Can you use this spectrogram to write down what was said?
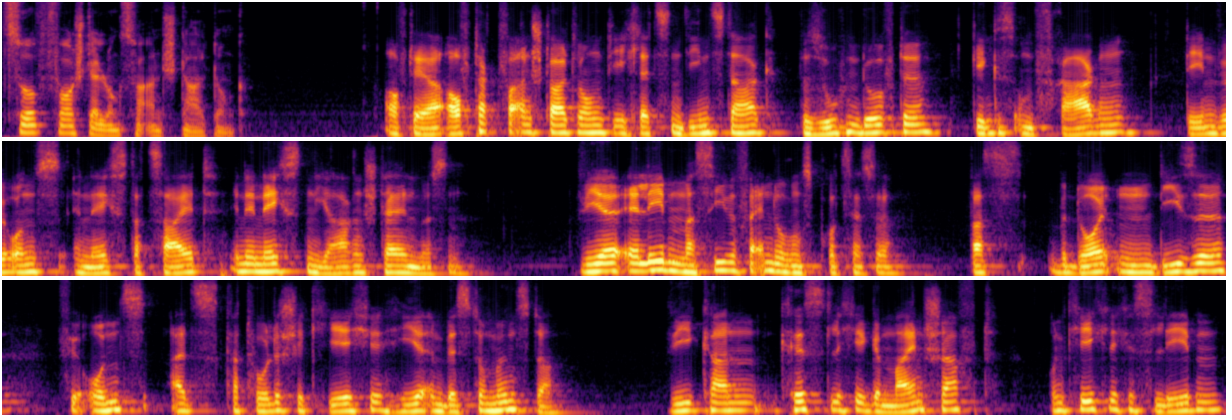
zur Vorstellungsveranstaltung. Auf der Auftaktveranstaltung, die ich letzten Dienstag besuchen durfte, ging es um Fragen, denen wir uns in nächster Zeit, in den nächsten Jahren stellen müssen. Wir erleben massive Veränderungsprozesse. Was bedeuten diese für uns als katholische Kirche hier im Bistum Münster? Wie kann christliche Gemeinschaft und kirchliches Leben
